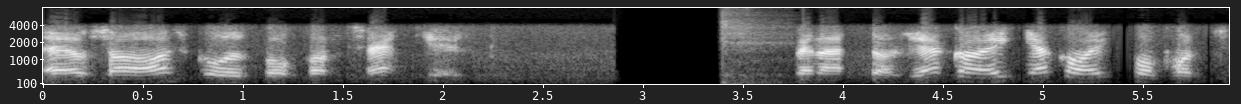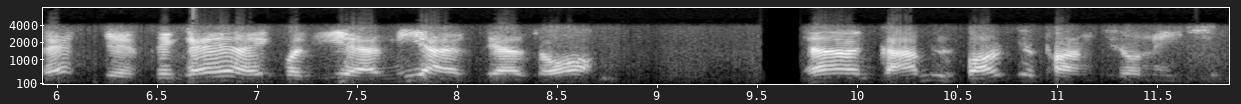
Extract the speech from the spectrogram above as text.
er jo så også gået på kontanthjælp. Men altså, jeg går ikke, jeg går ikke på kontanthjælp. Det kan jeg ikke, fordi jeg er 79 år. Jeg er en gammel folkepensionist.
